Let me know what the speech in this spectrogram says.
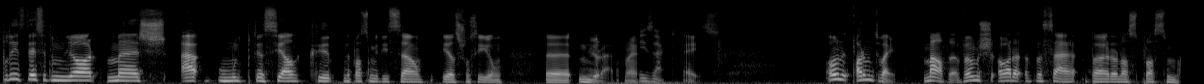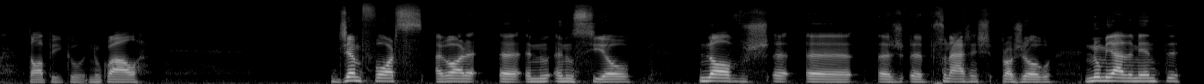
podia ter sido melhor, mas há muito potencial que na próxima edição eles consigam uh, melhorar, não é? Exato. É isso. Ora, muito bem. Malta, vamos agora passar para o nosso próximo tópico, no qual Jump Force agora uh, anu- anunciou novos uh, uh, uh, uh, personagens para o jogo, nomeadamente.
